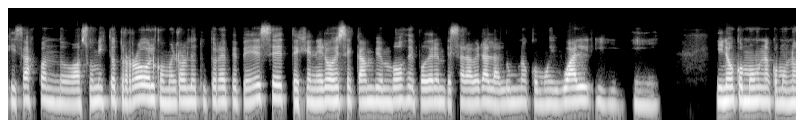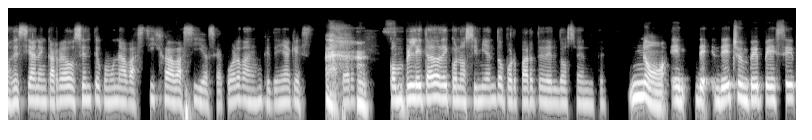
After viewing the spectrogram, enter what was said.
quizás cuando asumiste otro rol, como el rol de tutora de PPS, te generó ese cambio en vos de poder empezar a ver al alumno como igual y, y no como una, como nos decían en carrera docente, como una vasija vacía, ¿se acuerdan? Que tenía que ser completada de conocimiento por parte del docente. No, de, hecho en PPS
